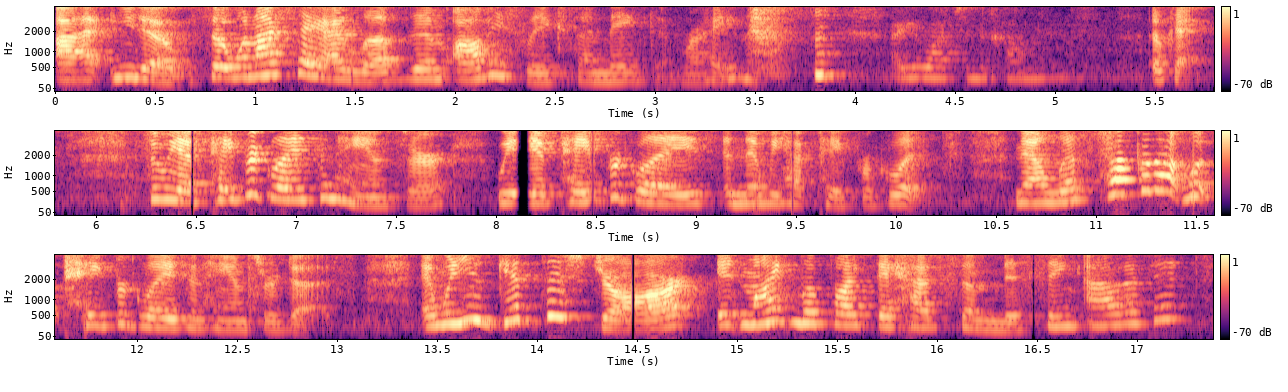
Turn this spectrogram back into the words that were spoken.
I, you know, so when I say I love them, obviously because I made them, right? Are you watching the comments? Okay, so we have paper glaze enhancer, we have paper glaze, and then we have paper glitz. Now let's talk about what paper glaze enhancer does. And when you get this jar, it might look like they have some missing out of it,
